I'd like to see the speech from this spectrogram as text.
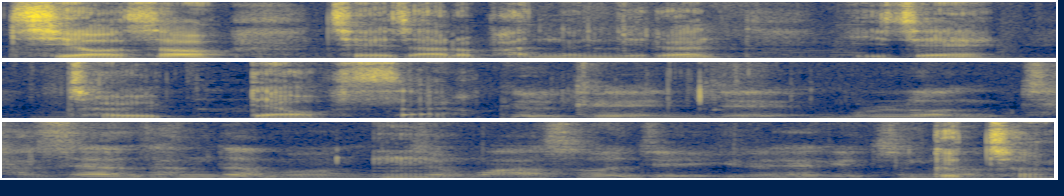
지어서 제자로 받는 일은 이제 절대 없어요. 그렇게 이제 물론 자세한 상담은 이제 와서 이제 얘기를 해야겠지만 그렇죠.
